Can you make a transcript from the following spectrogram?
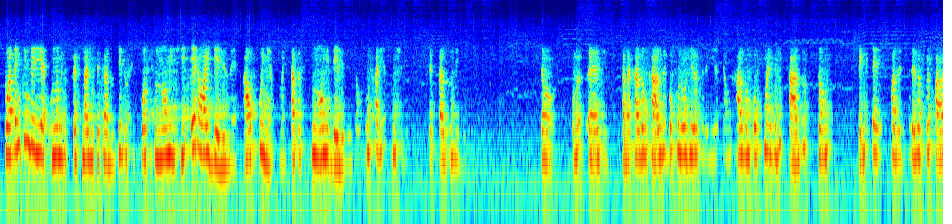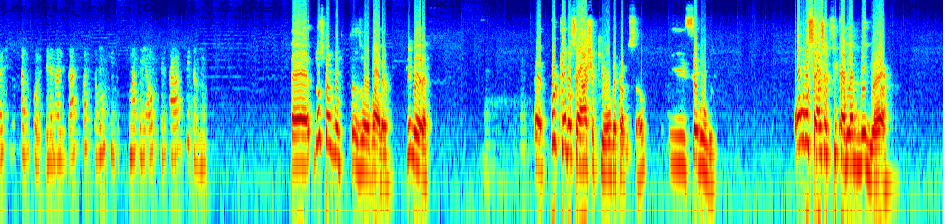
eu até entenderia o nome dos personagens ser traduzido se fosse o nome de herói deles, né? A alcunha, mas trata-se do nome deles. Então não faria sentido ser traduzido. Então, é, disse, cada caso é um caso e Boku no Hero Academia é um caso um pouco mais delicado. Então tem que ter, fazer diferença por parte do tradutor, dele analisar a situação e do material que ele está aplicando. é, duas perguntas, Bárbara. Primeira, é, por que você acha que houve a tradução? E segundo, como você acha que ficaria melhor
